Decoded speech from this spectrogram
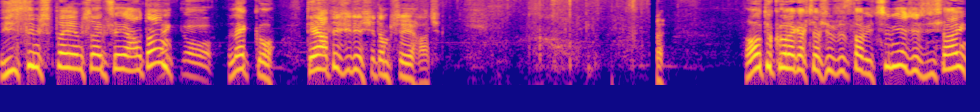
I z tym szpejem sobie przejechał tam? Lekko. Lekko. To ja też idę się tam przejechać. O, tu kolega chciał się przedstawić. Czym jedziesz dzisiaj?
